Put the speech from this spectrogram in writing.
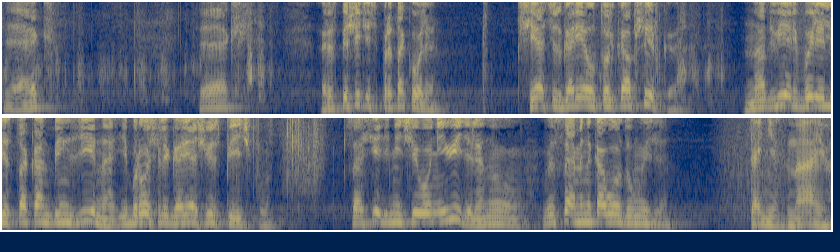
Так. Так. Распишитесь в протоколе. К счастью, сгорела только обшивка. На дверь вылили стакан бензина и бросили горящую спичку. Соседи ничего не видели, ну, вы сами на кого думаете? Да не знаю.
